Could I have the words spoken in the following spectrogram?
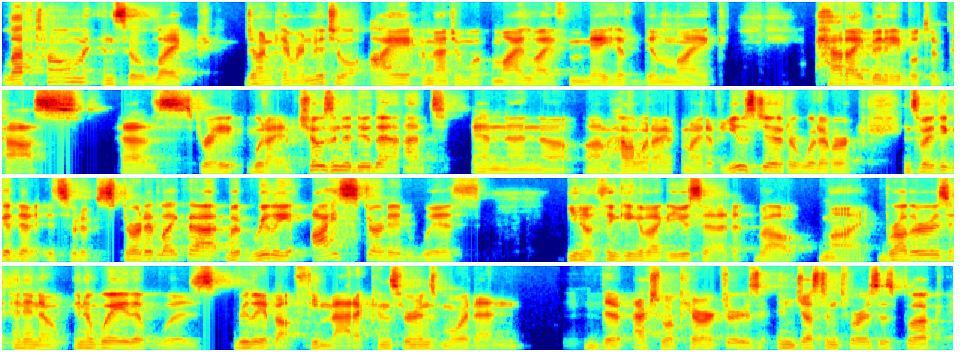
left home. And so like john cameron mitchell i imagine what my life may have been like had i been able to pass as straight would i have chosen to do that and then uh, um, how would i might have used it or whatever and so i think that it sort of started like that but really i started with you know, thinking about, like you said, about my brothers and in a, in a way that was really about thematic concerns more than mm-hmm. the actual characters in Justin Torres's book,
